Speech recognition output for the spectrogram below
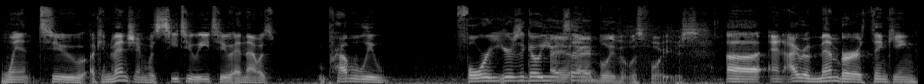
went to a convention was c2e2 and that was probably four years ago you would say I, I believe it was four years. uh, and I remember thinking,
